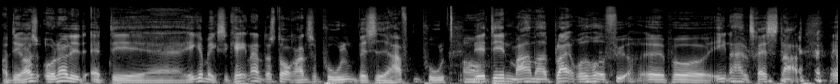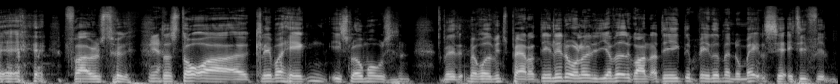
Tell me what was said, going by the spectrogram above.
Og det er også underligt, at det er ikke mexikaneren, der står og renser poolen, hvis jeg har haft en pool. Oh. Det, det er en meget, meget bleg rødhåret fyr øh, på 51 snart øh, fra Ølstykke, ja. der står og øh, klipper hækken i slow motion med, med rødvinspatter. Det er lidt underligt, jeg ved det godt, og det er ikke det billede, man normalt ser i de film.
